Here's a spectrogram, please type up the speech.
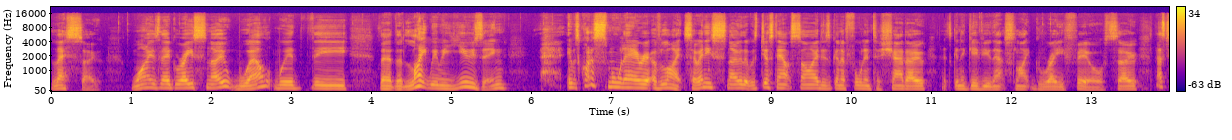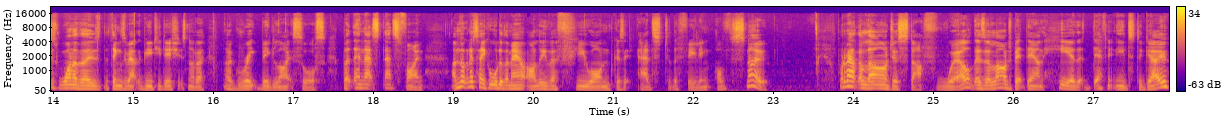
less so. Why is there grey snow? Well, with the, the, the light we were using, it was quite a small area of light, so any snow that was just outside is going to fall into shadow, and it's going to give you that slight grey feel. So that's just one of those the things about the Beauty Dish. It's not a, not a great big light source, but then that's, that's fine. I'm not going to take all of them out. I'll leave a few on because it adds to the feeling of snow. What about the larger stuff? Well, there's a large bit down here that definitely needs to go.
